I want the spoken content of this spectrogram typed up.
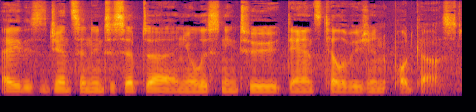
Hey, this is Jensen Interceptor, and you're listening to DanceTrippin TV Podcast.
